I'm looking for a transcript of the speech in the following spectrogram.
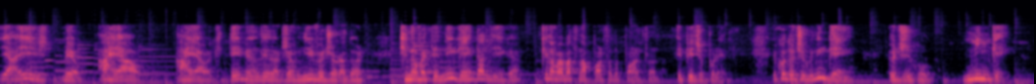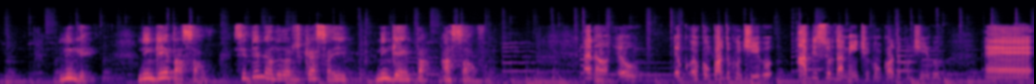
E aí, meu, a real, a real é que Damian Lillard é o nível de jogador que não vai ter ninguém da liga que não vai bater na porta do Portland e pedir por ele. E quando eu digo ninguém, eu digo ninguém. Ninguém. Ninguém tá salvo. Se Damian Lillard quer sair, ninguém tá a salvo. É, não, eu, eu, eu concordo contigo, absurdamente concordo contigo. É,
